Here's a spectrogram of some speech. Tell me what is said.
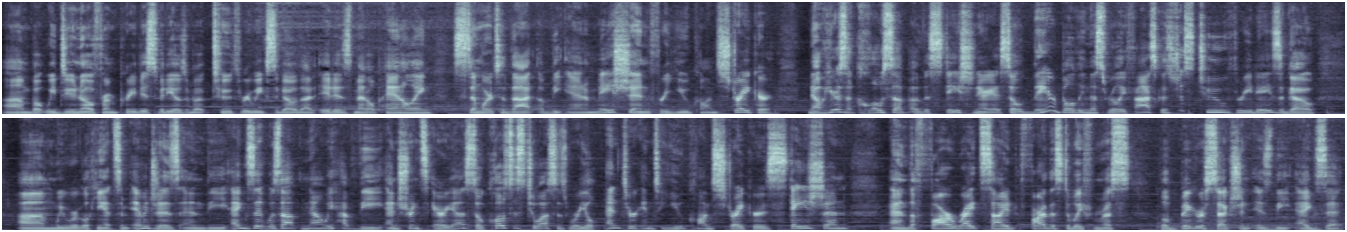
Um, but we do know from previous videos about two, three weeks ago that it is metal paneling, similar to that of the animation for Yukon Striker. Now here's a close-up of the station area. So they are building this really fast because just two, three days ago, um, we were looking at some images and the exit was up. Now we have the entrance area. So closest to us is where you'll enter into Yukon Striker's station. And the far right side, farthest away from us, the bigger section is the exit.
